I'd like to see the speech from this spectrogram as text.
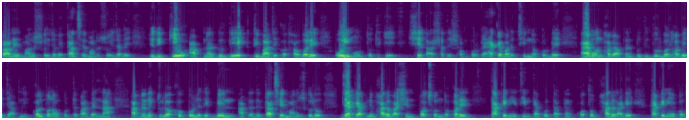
প্রাণের মানুষ হয়ে যাবে, কাছের মানুষ হয়ে যাবে। যদি কেউ আপনার বিরুদ্ধে একটি বাজে কথাও বলে, ওই মুহূর্ত থেকে সে তার সাথে সম্পর্ক একেবারে ছিন্ন করবে। এমনভাবে আপনার প্রতি দুর্বল হবে যে আপনি কল্পনাও করতে পারবেন না। আপনারা একটু লক্ষ্য করলে দেখবেন আপনাদের কাছের মানুষগুলো, যাকে আপনি ভালোবাসেন, পছন্দ করেন তাকে নিয়ে চিন্তা করতে আপনার কত ভালো লাগে, তাকে নিয়ে কত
